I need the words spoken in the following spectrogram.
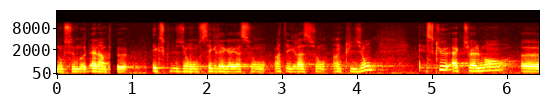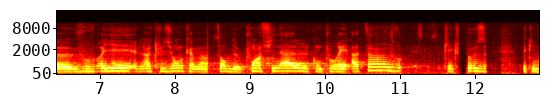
Donc ce modèle un peu exclusion, ségrégation, intégration, inclusion. Est-ce que actuellement euh, vous voyez l'inclusion comme une sorte de point final qu'on pourrait atteindre? Est-ce que c'est quelque chose avec une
